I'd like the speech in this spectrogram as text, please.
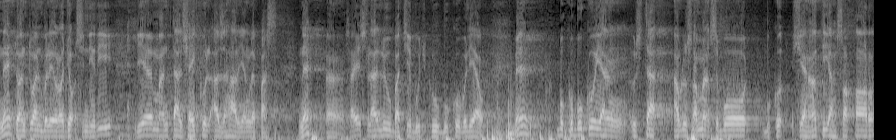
Nah, tuan-tuan boleh rojok sendiri dia mantan Syekhul Azhar yang lepas. Nah, ha, saya selalu baca buku-buku beliau. Nah, buku-buku yang Ustaz Abdul Samad sebut buku Syekh Atiyah Saqar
